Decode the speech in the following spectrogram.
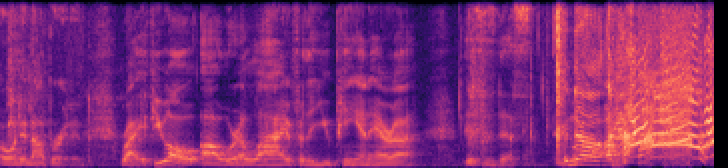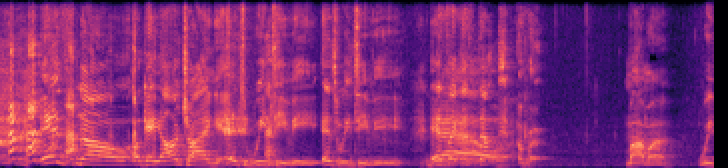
owned and operated. right. If you all uh, were alive for the UPN era, this is this. No, it's no. Okay, y'all are trying it. It's We TV. It's We TV. It's like a stuff. Mama We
